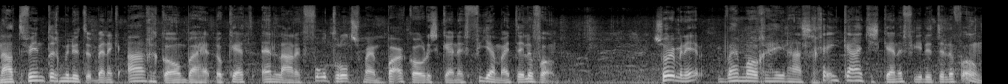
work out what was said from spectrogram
Na 20 minuten ben ik aangekomen bij het loket en laat ik vol trots mijn barcode scannen via mijn telefoon. Sorry meneer, wij mogen helaas geen kaartjes scannen via de telefoon,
